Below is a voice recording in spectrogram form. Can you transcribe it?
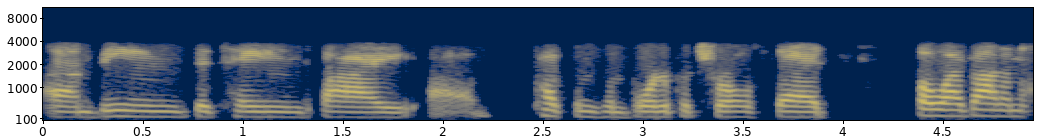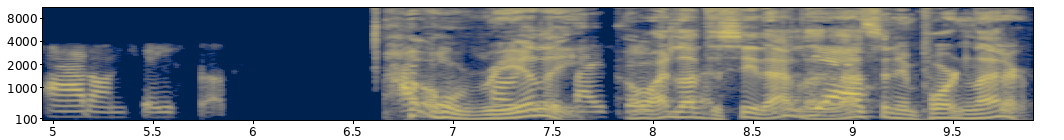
um, being detained by uh, Customs and Border Patrol said, "Oh, I got an ad on Facebook." I've Oh, really? Oh, I'd love to see that letter. Yeah. That's an important letter.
